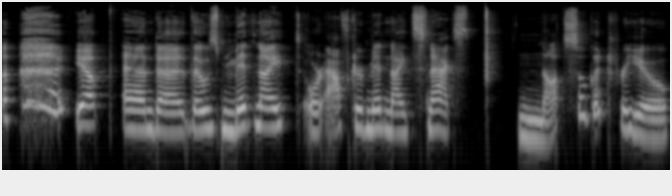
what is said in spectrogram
yep and uh, those midnight or after midnight snacks not so good for you.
